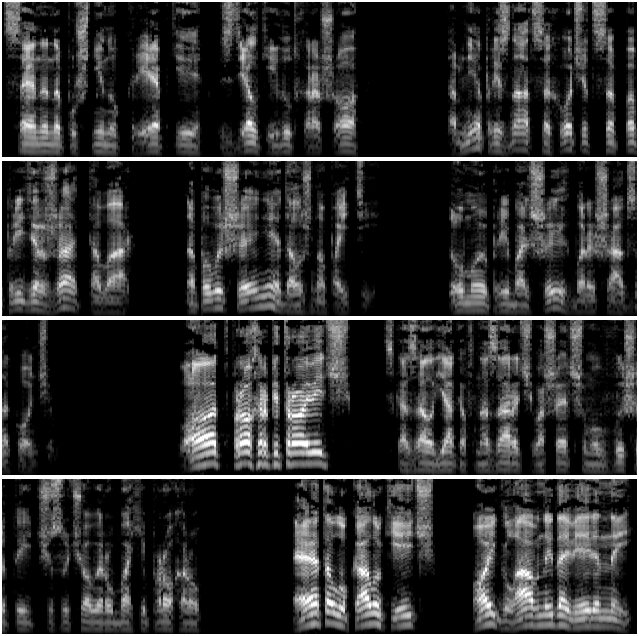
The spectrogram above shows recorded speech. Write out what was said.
цены на пушнину крепкие, сделки идут хорошо». Да мне, признаться, хочется попридержать товар. На повышение должно пойти. Думаю, при больших барышах закончим. — Вот, Прохор Петрович, — сказал Яков Назарыч, вошедшему в вышитой чесучевой рубахе Прохору, — это Лука Лукич, мой главный доверенный.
